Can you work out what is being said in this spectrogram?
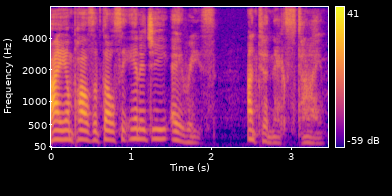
I am Positive Thoughts and Energy, Aries. Until next time.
